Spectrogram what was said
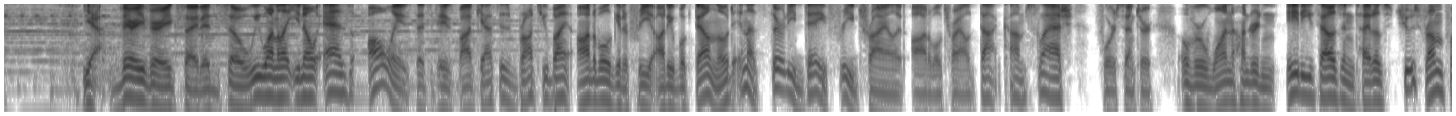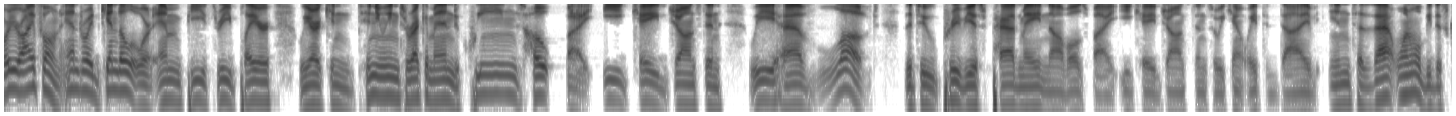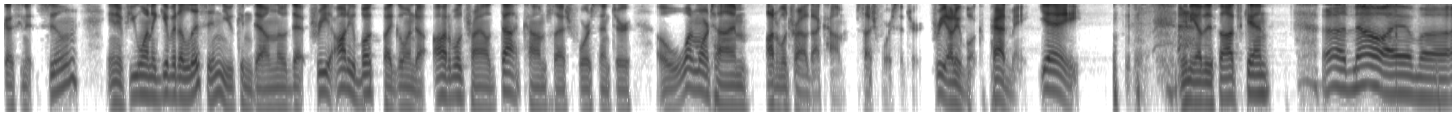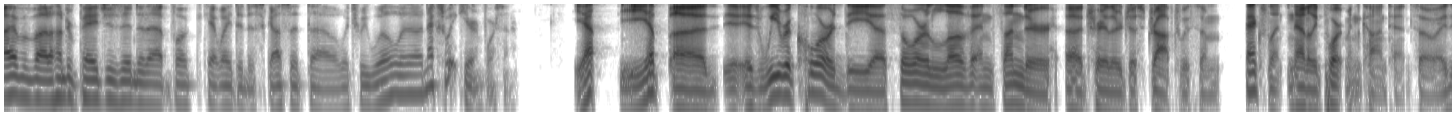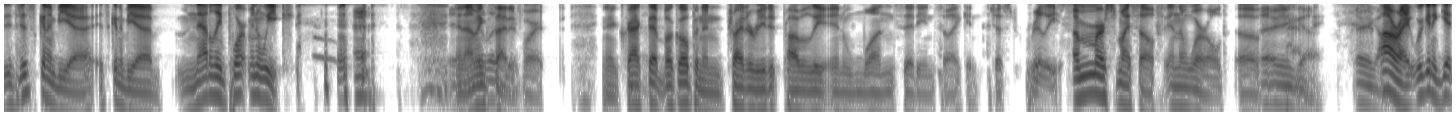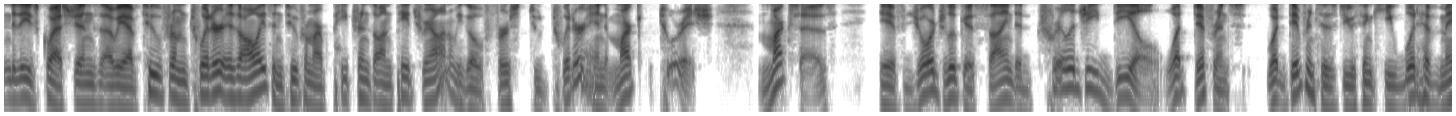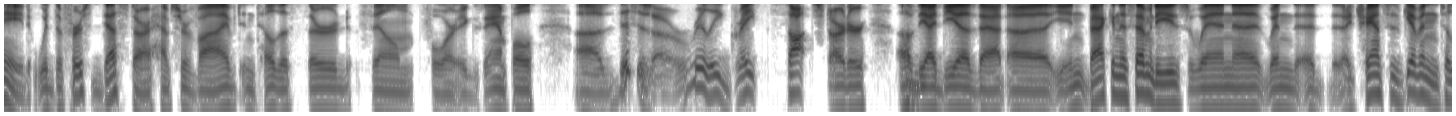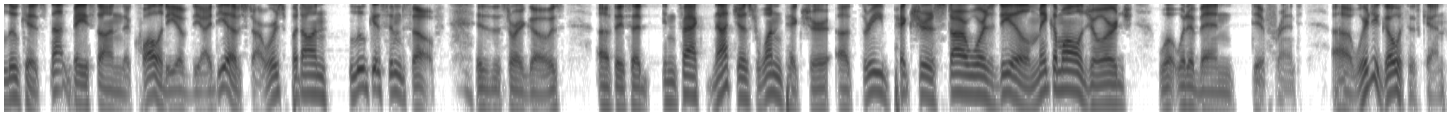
Yeah, very, very excited. So we want to let you know, as always, that today's podcast is brought to you by Audible. Get a free audiobook download and a 30-day free trial at audibletrial.com slash Force Center. Over 180,000 titles to choose from for your iPhone, Android, Kindle, or MP3 player. We are continuing to recommend Queen's Hope by E.K. Johnston. We have loved the two previous Padme novels by E.K. Johnston, so we can't wait to dive into that one. We'll be discussing it soon. And if you want to give it a listen, you can download that free audiobook by going to audibletrial.com slash force center. Uh, one more time, audibletrial.com slash force center. Free audiobook, Padme. Yay! Any other thoughts, Ken? Uh, no, I am. Uh, I am about 100 pages into that book. Can't wait to discuss it, uh, which we will uh, next week here in Force Center. Yep. Yep. Uh, as we record, the uh, Thor Love and Thunder uh, trailer just dropped with some excellent Natalie Portman content. So it's just going to be a it's going to be a Natalie Portman week, and I'm excited for it. I'm crack that book open and try to read it probably in one sitting, so I can just really immerse myself in the world of. There you Padme. go. There you go. All right, we're going to get into these questions. Uh, we have two from Twitter, as always, and two from our patrons on Patreon. We go first to Twitter and Mark Tourish. Mark says, "If George Lucas signed a trilogy deal, what difference? What differences do you think he would have made? Would the first Death Star have survived until the third film, for example?" Uh, this is a really great thought starter of the idea that uh, in back in the 70s when uh, when uh, a chance is given to Lucas not based on the quality of the idea of Star Wars but on Lucas himself as the story goes. Uh, they said in fact not just one picture a three picture Star Wars deal. Make them all George. What would have been different uh, where do you go with this Ken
